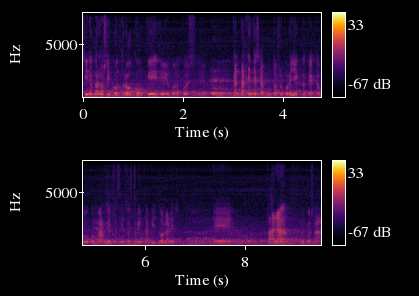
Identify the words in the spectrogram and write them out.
Sin embargo, se encontró con que eh, bueno, pues, eh, tanta gente se apuntó a su proyecto que acabó con más de 830 mil dólares eh, para pues a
